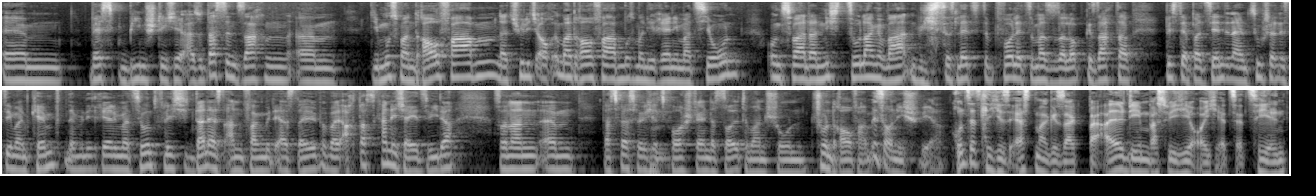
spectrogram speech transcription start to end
ähm, Wespen, Bienenstiche. Also das sind Sachen, ähm, die muss man drauf haben. Natürlich auch immer drauf haben muss man die Reanimation. Und zwar dann nicht so lange warten, wie ich es das letzte, vorletzte Mal so salopp gesagt habe, bis der Patient in einem Zustand ist, den man kämpft, nämlich reanimationspflichtig und dann erst anfangen mit erster Hilfe, weil ach, das kann ich ja jetzt wieder. Sondern ähm, das, was wir euch jetzt vorstellen, das sollte man schon, schon drauf haben. Ist auch nicht schwer. Grundsätzlich ist erstmal gesagt, bei all dem, was wir hier euch jetzt erzählen,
